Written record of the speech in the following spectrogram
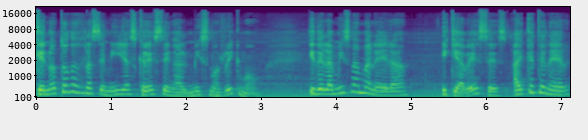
que no todas las semillas crecen al mismo ritmo y de la misma manera y que a veces hay que tener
